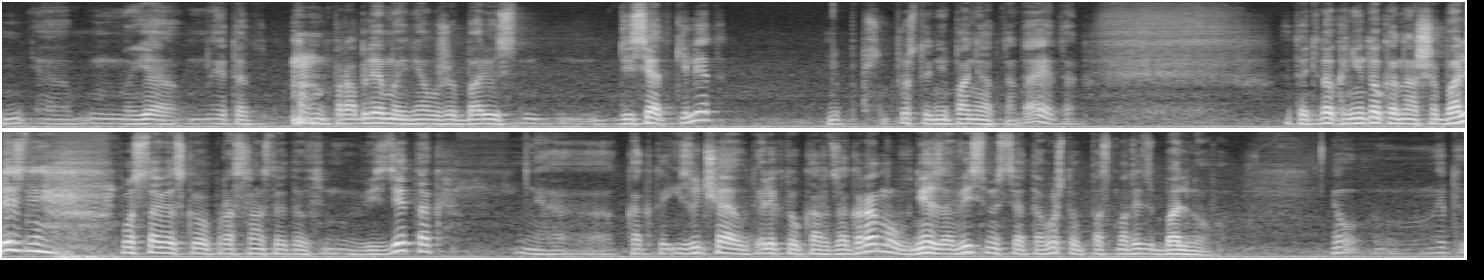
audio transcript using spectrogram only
э, я этот проблемой я уже борюсь десятки лет, просто непонятно, да, это. Это не только, не только наша болезнь постсоветского пространства, это везде так. Э, как-то изучают электрокардиограмму вне зависимости от того, чтобы посмотреть больного. Ну, это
